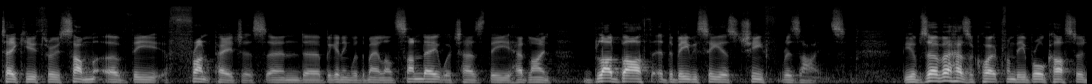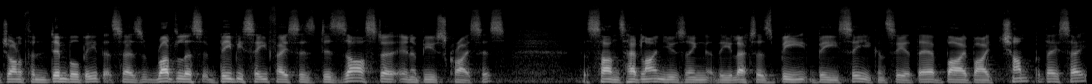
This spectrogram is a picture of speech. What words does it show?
take you through some of the front pages, and uh, beginning with the Mail on Sunday, which has the headline Bloodbath at the BBC as Chief Resigns. The Observer has a quote from the broadcaster Jonathan Dimbleby that says rudderless BBC faces disaster in abuse crisis. The Sun's headline using the letters BBC, you can see it there, bye bye chump, they say.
